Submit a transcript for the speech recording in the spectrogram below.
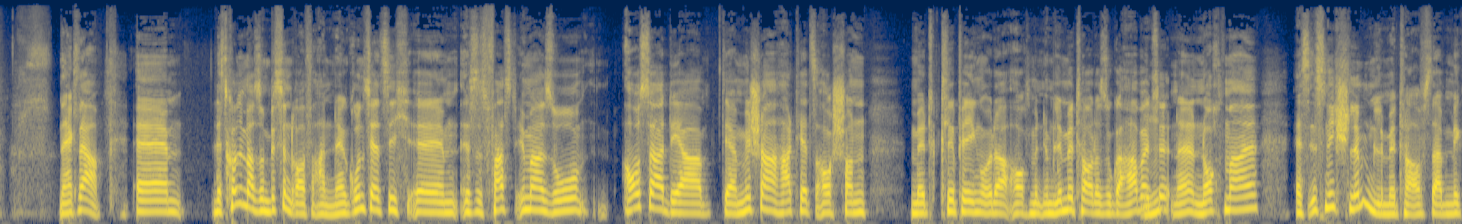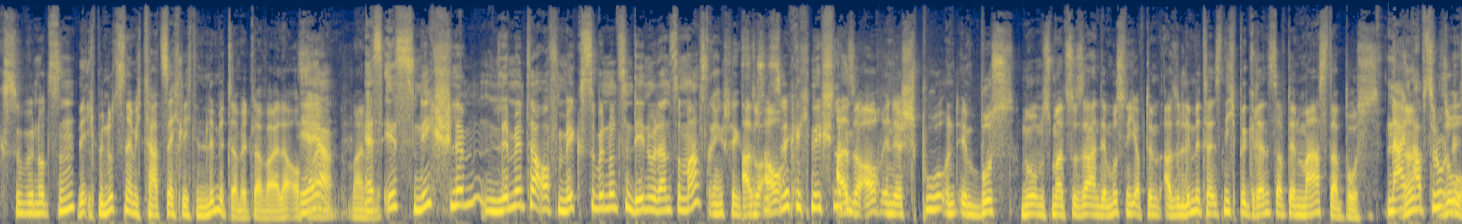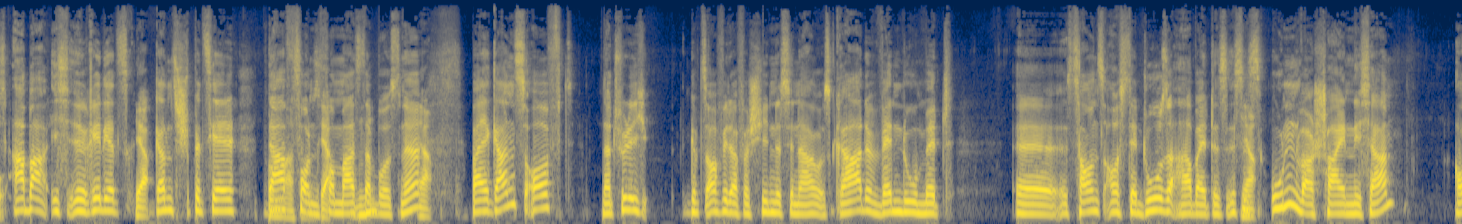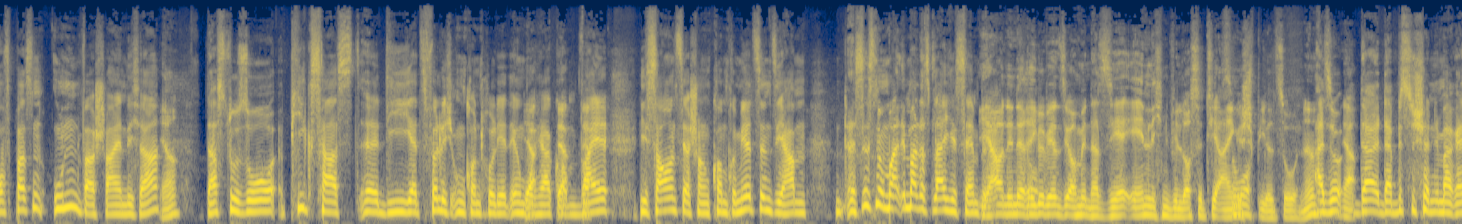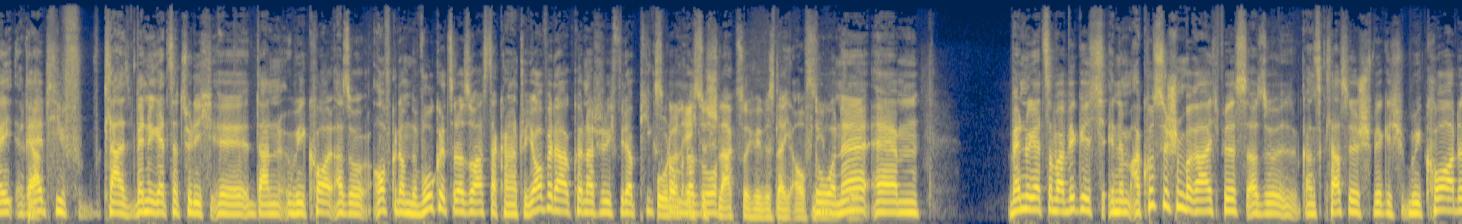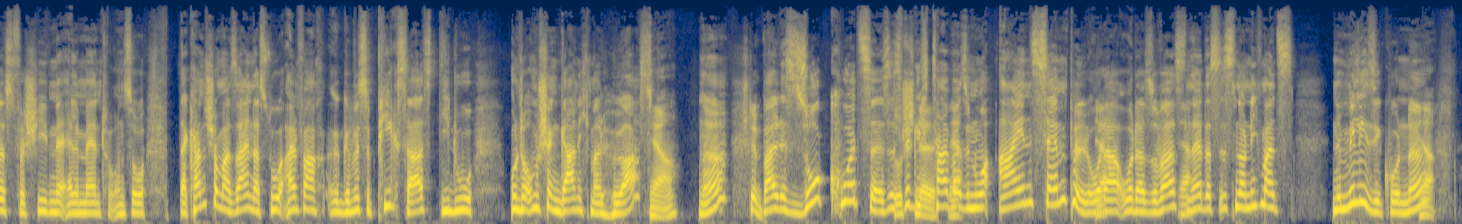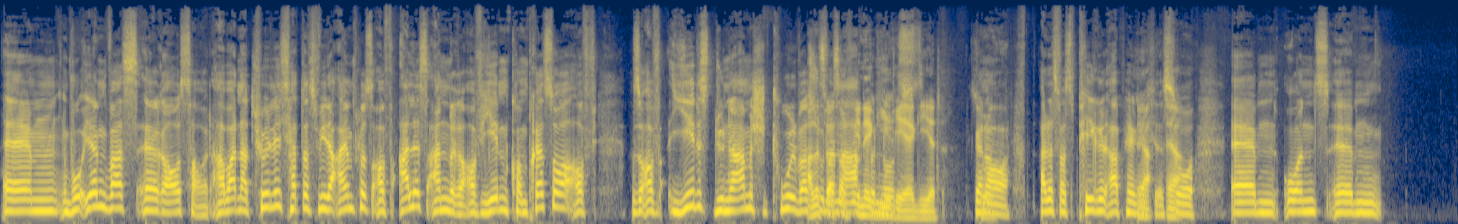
Na klar. Ähm, das kommt immer so ein bisschen drauf an. Ne? Grundsätzlich ähm, ist es fast immer so, außer der, der Mischer hat jetzt auch schon mit Clipping oder auch mit einem Limiter oder so gearbeitet. Mhm. Ne? Nochmal, es ist nicht schlimm, einen Limiter auf seinem Mix zu benutzen. Nee, Ich benutze nämlich tatsächlich den Limiter mittlerweile auf Ja, meinem, ja. meinem Es ist nicht schlimm, einen Limiter auf einen Mix zu benutzen, den du dann zum Mastering schickst. also das auch, ist wirklich nicht schlimm. Also auch in der Spur und im Bus, nur um es mal zu sagen, der muss nicht auf dem, also Limiter ist nicht begrenzt auf den Masterbus. Nein, ne? absolut so. nicht. Aber ich äh, rede jetzt Ja. ganz speziell davon, Masterbus, ja. vom Masterbus. Ne? Ja. Weil ganz oft, natürlich gibt es auch wieder verschiedene Szenarios, gerade wenn du mit äh, Sounds aus der Dose arbeitest, ist Ja. es unwahrscheinlicher, aufpassen, unwahrscheinlicher, Ja. dass du so Peaks hast, äh, die jetzt völlig unkontrolliert irgendwo Ja, herkommen, ja, weil die Sounds ja schon komprimiert sind. Sie haben, es ist nun mal immer das gleiche Sample. Ja, und in der Regel werden sie auch mit einer sehr ähnlichen Velocity eingespielt, so, ne? Also ja. da, da bist du schon immer re relativ klar, wenn du jetzt natürlich äh, dann Recall, also aufgenommene Vocals oder so hast, da kann natürlich auch wieder, können natürlich wieder Peaks oder ein kommen oder echtes so. Schlagzeug, wie wir es gleich aufnehmen. So, ne? Ähm, wenn du jetzt aber wirklich in einem akustischen Bereich bist, also ganz klassisch wirklich recordest, verschiedene Elemente und so, da kann es schon mal sein, dass du einfach äh, gewisse Peaks hast, die du unter Umständen gar nicht mal hörst. Ja. Ne? Stimmt. Weil es so kurze, es ist So wirklich schnell, teilweise ja. nur ein Sample oder, Ja. oder sowas. Ja. Ne? Das ist noch nicht mal eine Millisekunde, ähm, wo irgendwas äh, raushaut. Aber natürlich hat das wieder Einfluss auf alles andere, auf jeden Kompressor, auf, also auf jedes dynamische Tool, was Alles, du was danach auf Energie benutzt. reagiert. Genau, alles was pegelabhängig Ja, ist. ja. So. Ähm, und ähm,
